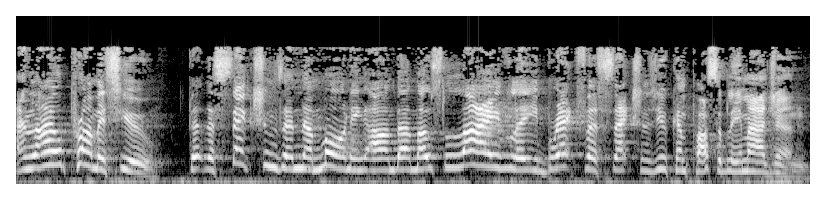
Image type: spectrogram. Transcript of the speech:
and I'll promise you that the sections in the morning are the most lively breakfast sections you can possibly imagine.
